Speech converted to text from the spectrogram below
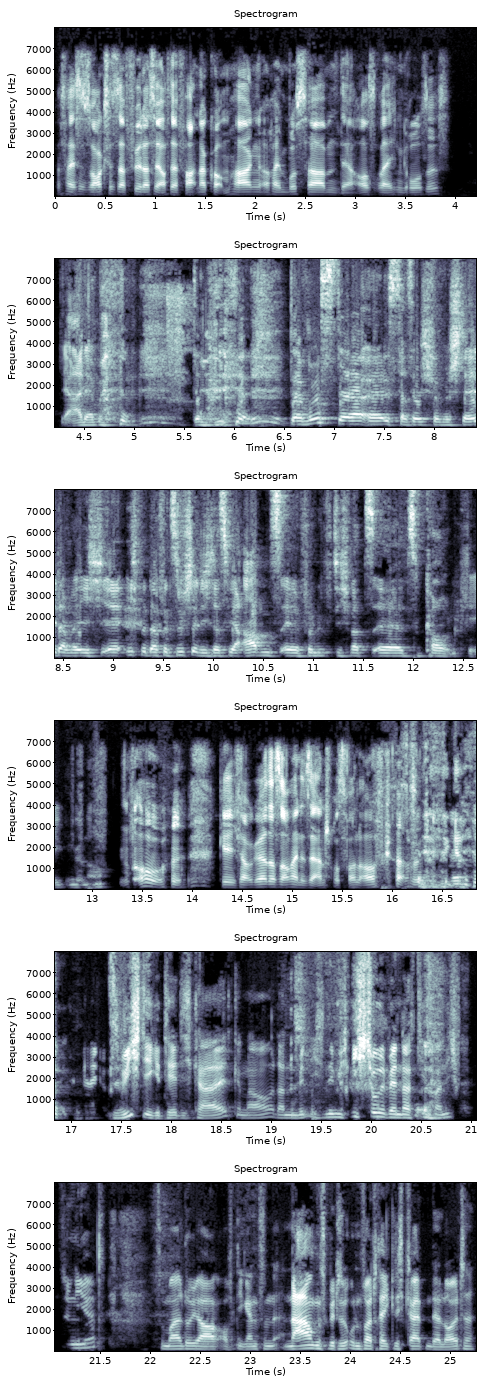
Das heißt, du sorgst jetzt dafür, dass wir auf der Fahrt nach Kopenhagen auch einen Bus haben, der ausreichend groß ist? Ja, der, der, der Bus, der äh, ist tatsächlich schon bestellt, aber ich, äh, ich bin dafür zuständig, dass wir abends äh, vernünftig was äh, zu kauen kriegen, genau. Oh, okay, ich habe gehört, das ist auch eine sehr anspruchsvolle Aufgabe. Ganz wichtige Tätigkeit, genau. Dann bin ich nämlich nicht schuld, wenn das diesmal nicht funktioniert. Zumal du ja auf die ganzen Nahrungsmittelunverträglichkeiten der Leute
